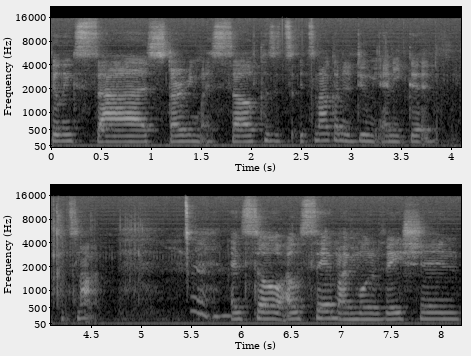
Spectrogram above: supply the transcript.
Feeling sad, starving myself, because it's, it's not going to do me any good. It's not. Mm-hmm. And so I would say my motivation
